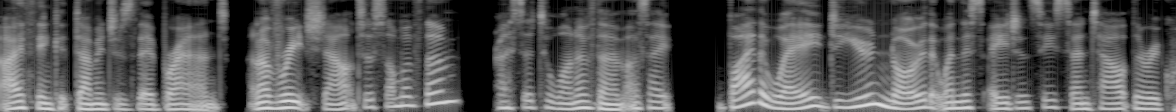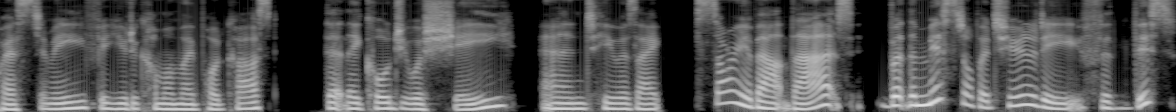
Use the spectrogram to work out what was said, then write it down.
I think it damages their brand. And I've reached out to some of them. I said to one of them, I was like, by the way, do you know that when this agency sent out the request to me for you to come on my podcast, that they called you a she? And he was like, sorry about that. But the missed opportunity for this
